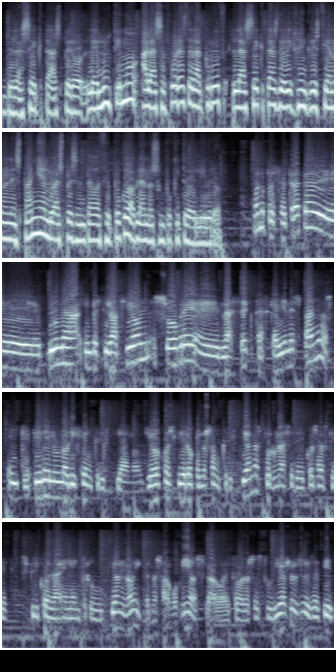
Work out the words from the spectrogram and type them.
de las sectas, pero el último, a las afueras de la cruz, las sectas de origen cristiano en España, lo has presentado hace poco, háblanos un poquito del libro. Bueno, pues se trata de, una investigación sobre eh, las sectas que hay en España y que tienen un origen cristiano. Yo considero que no son cristianas por una serie de cosas que explico en la, en la introducción, ¿no? Y que no es algo mío, es algo de todos los estudiosos. Es decir,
